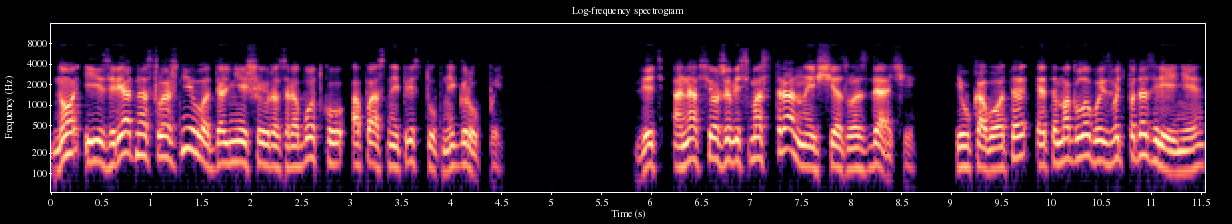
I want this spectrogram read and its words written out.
но и изрядно осложнило дальнейшую разработку опасной преступной группы. Ведь она все же весьма странно исчезла с дачи, и у кого-то это могло вызвать подозрение.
